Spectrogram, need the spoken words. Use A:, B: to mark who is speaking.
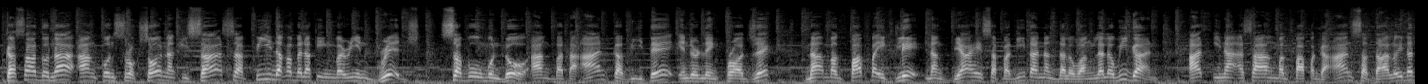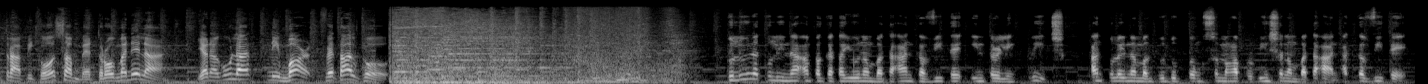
A: Kasado na ang konstruksyon ng isa sa pinakamalaking marine bridge sa buong mundo, ang Bataan Cavite Interlink Project na magpapaikli ng biyahe sa pagitan ng dalawang lalawigan at inaasahang magpapagaan sa daloy ng trapiko sa Metro Manila. Yan ang ulat ni Mark Fetalco.
B: Tuloy na tuloy na ang pagkatayo ng Bataan Cavite Interlink Bridge ang tuloy na magdudugtong sa mga probinsya ng Bataan at Cavite.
